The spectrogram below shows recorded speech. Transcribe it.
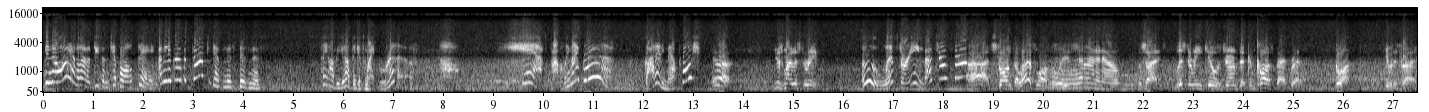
You know, I haven't had a decent tip all day. I mean, a girl would starve to death in this business. Say, Harvey, you don't think it's my breath? yeah, it's probably my breath. Got any mouthwash? Yeah. Use my Listerine. Ooh, Listerine. That strong stuff? Ah, it's strong to last long, Louise. Mm, I don't know. Besides, Listerine kills germs that can cause bad breath. Go on. Give it a try.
